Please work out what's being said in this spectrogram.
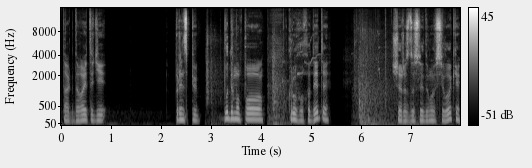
Так, давай тоді. В принципі, будемо по кругу ходити. Ще раз дослідимо всі локи.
